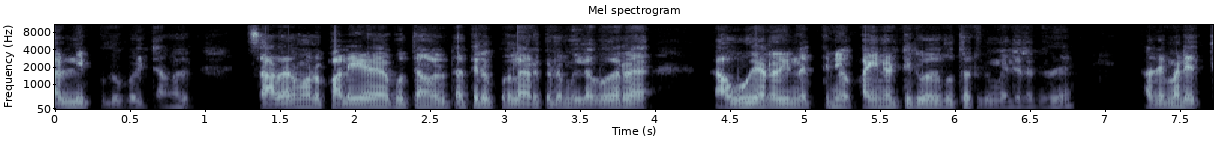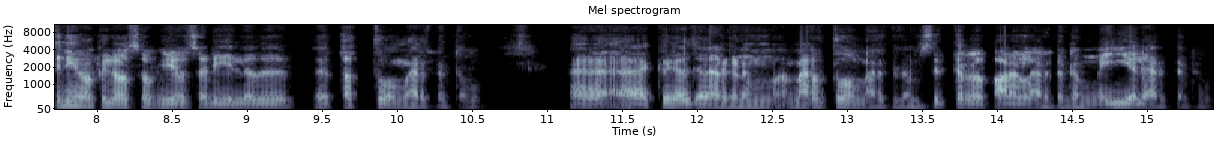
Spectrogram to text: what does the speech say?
தள்ளி போட்டு போயிட்டாங்க. சாதாரண ஒரு பழைய புத்தகங்கள் எடுத்தா திருக்குறளா இருக்கட்டும் இல்ல வேற ஔவையாரின் எத்தனையோ பதினெட்டு இருபது புத்தகத்துக்கு மேல இருக்குது. அதே மாதிரி எத்தனையோ பிலோசபியோ சரி இல்லது தத்துவமா இருக்கட்டும் அக்ரிகல்ச்சரா இருக்கட்டும் மருத்துவமா இருக்கட்டும் சித்திரங்கள் பாடங்களா இருக்கட்டும் மெய்யலா இருக்கட்டும்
